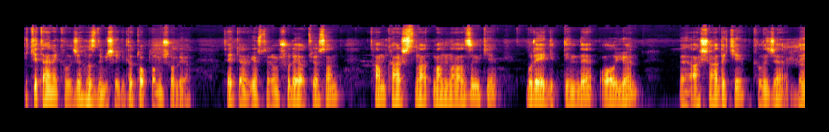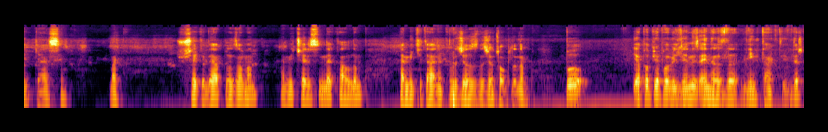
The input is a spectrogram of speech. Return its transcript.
İki tane kılıcı hızlı bir şekilde toplamış oluyor. Tekrar gösteriyorum. Şuraya atıyorsan tam karşısına atman lazım ki buraya gittiğinde o yön e, aşağıdaki kılıca denk gelsin. Bak şu şekilde yaptığın zaman hem içerisinde kaldım hem iki tane kılıcı hızlıca topladım. Bu yapıp yapabileceğiniz en hızlı link taktiğidir.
